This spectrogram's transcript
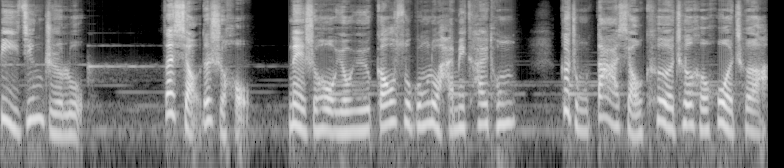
必经之路。在小的时候，那时候由于高速公路还没开通，各种大小客车和货车啊，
